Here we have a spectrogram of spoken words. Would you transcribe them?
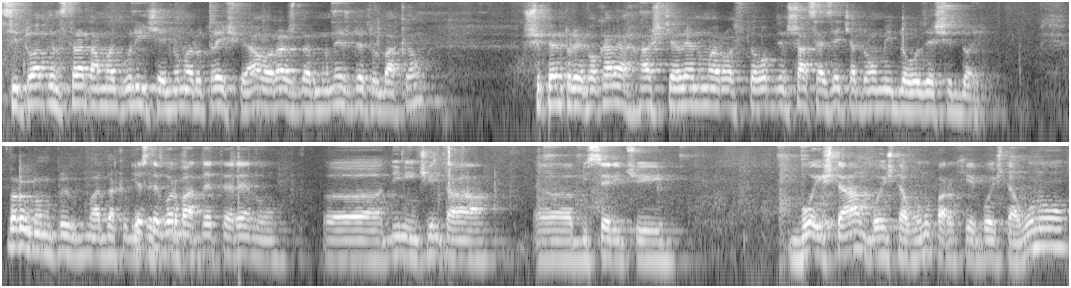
situat în strada Măguricei, numărul 13A, oraș Dărmănești, județul Bacău, și pentru revocarea HCL numărul 108 din 6 a 10 a 2022. Vă rog, domnul primar, dacă Este puteți- vorba de terenul uh, din incinta uh, bisericii Boiștea, Boiștea 1, parohiei Boiștea 1,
